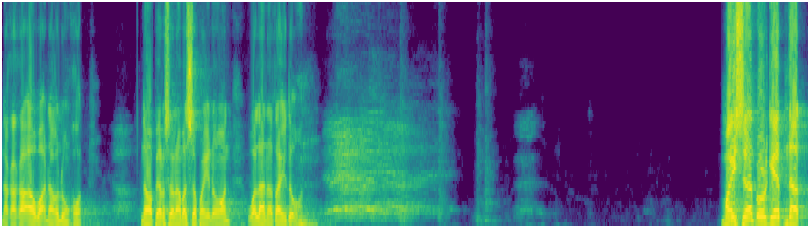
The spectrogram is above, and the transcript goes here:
Nakakaawa, nakalungkot. No, pero salamat sa Panginoon, wala na tayo doon. My son, forget not.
